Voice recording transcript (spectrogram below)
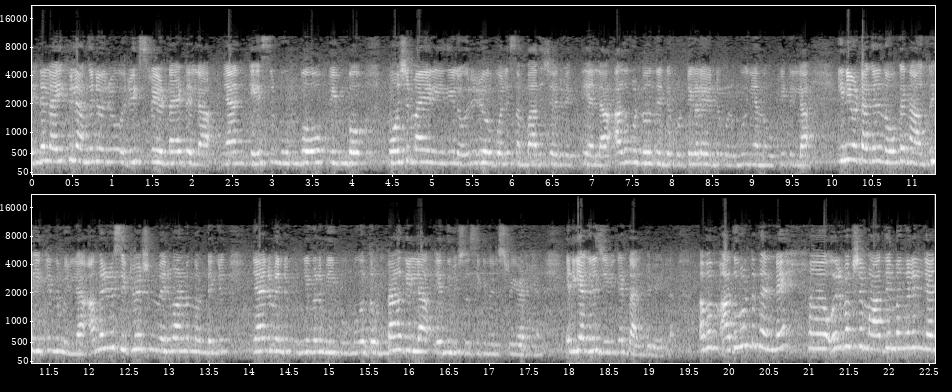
എന്റെ ലൈഫിൽ അങ്ങനെ ഒരു ഒരു ഹിസ്റ്ററി ഉണ്ടായിട്ടില്ല. ഞാൻ കേസിന് മുമ്പോ പിമ്പോ മോശമായ രീതിയിൽ ഒരു രൂപ പോലും സമ്പാദിച്ച ഒരു വ്യക്തിയല്ല. അതുകൊണ്ടൊന്നും എന്റെ കുട്ടികളെ എന്റെ കുടുംബവും ഞാൻ നോക്കിയിട്ടില്ല. ഇനിയോട്ട് അങ്ങനെ നോക്കാൻ ആഗ്രഹിക്കുന്നുമില്ല. അങ്ങനെ ഒരു സിറ്റുവേഷൻ വരുവാണെന്നുണ്ടെങ്കിൽ ഞാനും എന്റെ കുഞ്ഞുങ്ങളും ഈ ഭൂമുഖത്ത് ഉണ്ടാകില്ല എന്ന് വിശ്വസിക്കുന്ന ഒരു സ്ത്രീയാണ് ഞാൻ. എനിക്ക് അങ്ങനെ ജീവിക്കാൻ താല്പര്യമില്ല. അപ്പം അതുകൊണ്ട് തന്നെ ഒരുപക്ഷെ മാധ്യമങ്ങളിൽ ഞാൻ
